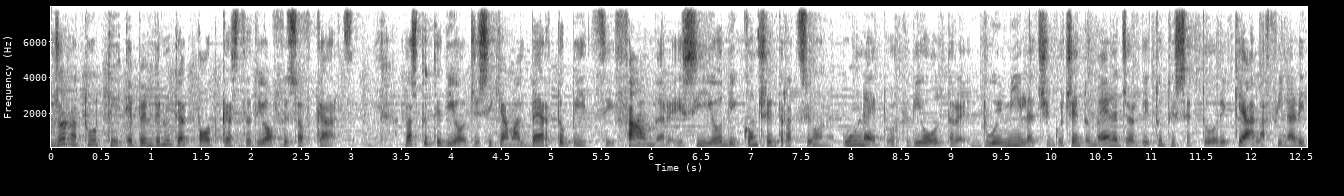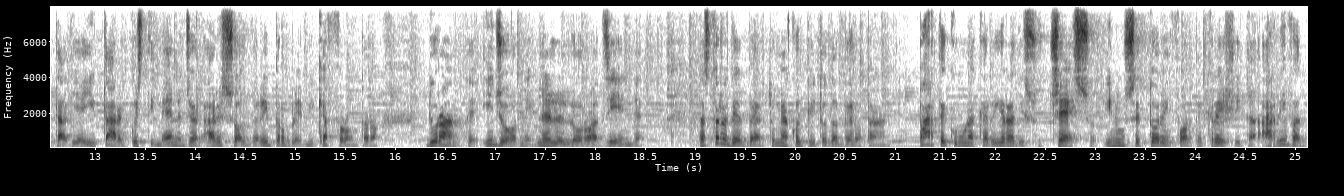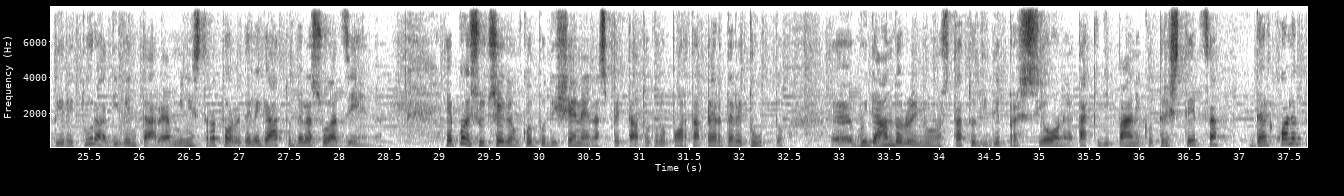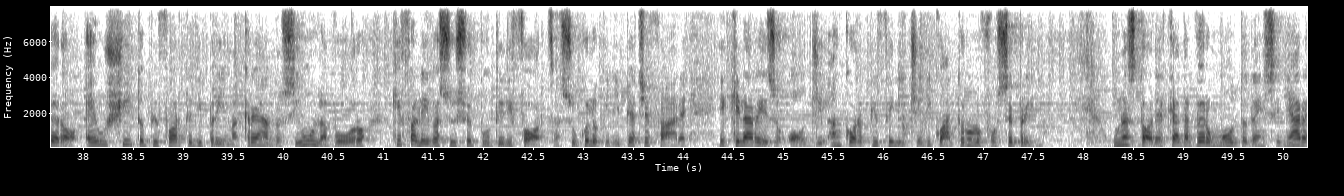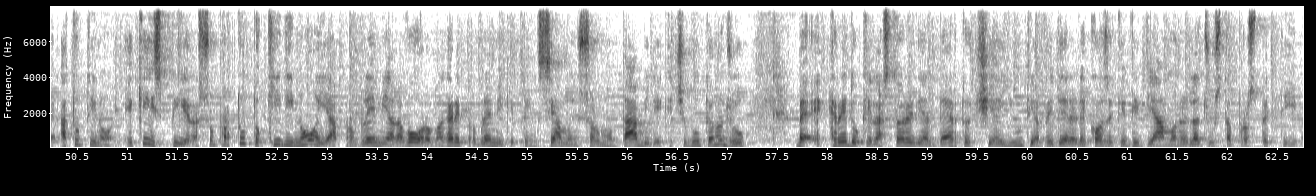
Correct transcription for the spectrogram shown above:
Buongiorno a tutti e benvenuti al podcast di Office of Cards. L'ospite di oggi si chiama Alberto Bezzi, founder e CEO di Concentrazione, un network di oltre 2500 manager di tutti i settori che ha la finalità di aiutare questi manager a risolvere i problemi che affrontano durante i giorni nelle loro aziende. La storia di Alberto mi ha colpito davvero tanto. Parte con una carriera di successo in un settore in forte crescita, arriva addirittura a diventare amministratore delegato della sua azienda e poi succede un colpo di scena inaspettato che lo porta a perdere tutto, eh, guidandolo in uno stato di depressione, attacchi di panico, tristezza, dal quale però è uscito più forte di prima, creandosi un lavoro che fa leva sui suoi punti di forza, su quello che gli piace fare e che l'ha reso oggi ancora più felice di quanto non lo fosse prima. Una storia che ha davvero molto da insegnare a tutti noi e che ispira soprattutto chi di noi ha problemi a lavoro, magari problemi che pensiamo insormontabili e che ci buttano giù. Beh, credo che la storia di Alberto ci aiuti a vedere le cose che viviamo nella giusta prospettiva.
